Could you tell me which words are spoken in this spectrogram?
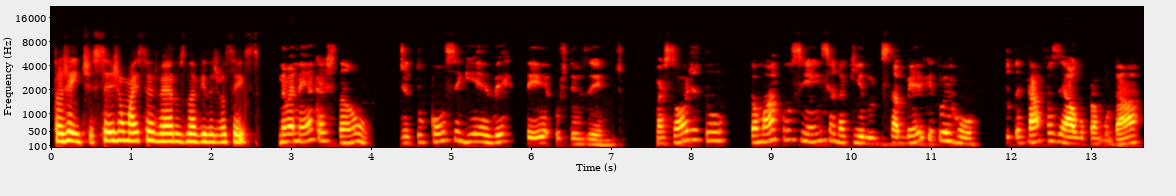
Então, gente, sejam mais severos na vida de vocês. Não é nem a questão de tu conseguir reverter os teus erros, mas só de tu tomar consciência daquilo, de saber que tu errou, tu tentar fazer algo pra mudar,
